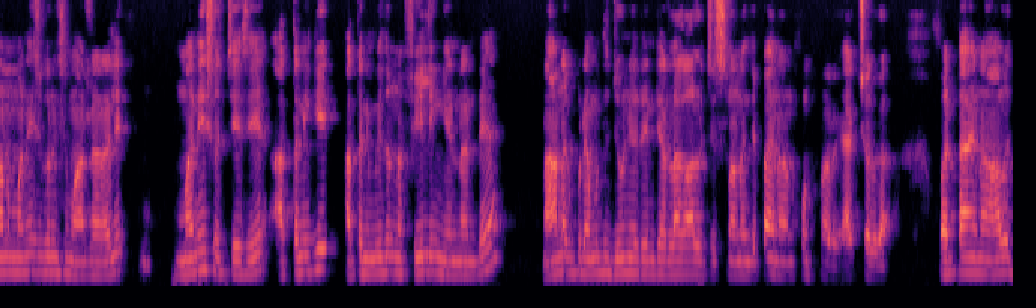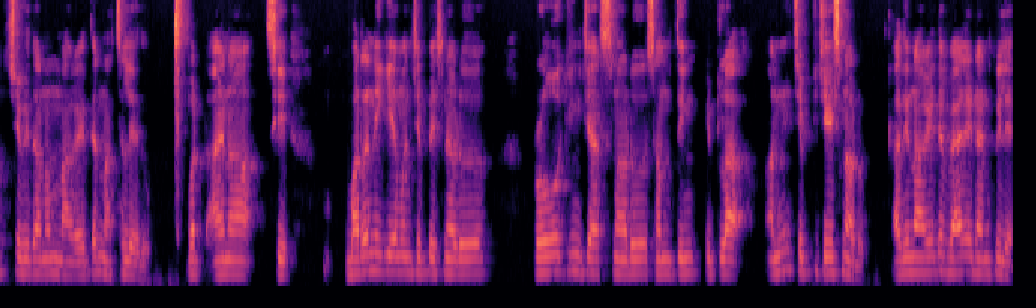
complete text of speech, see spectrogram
మనం మనీష్ గురించి మాట్లాడాలి. మనీష్ వచ్చేసి అతనికి అతని మీద ఉన్న ఫీలింగ్ ఏంటంటే నాన్నకు ప్రేమతో జూనియర్ ఎన్టీఆర్ లాగా ఆలోచిస్తున్నానని చెప్పి ఆయన అనుకుంటున్నారు యాక్చువల్గా బట్ ఆయన ఆలోచించే విధానం నాకైతే నచ్చలేదు. బట్ ఆయన సి భరణికి ఏమని చెప్పేసినాడు? ప్రొవోకింగ్ చేస్తున్నాడు సంథింగ్ ఇట్లా అని చెప్పి చేసినాడు. అది నాకైతే వ్యాలిడ్ అనిపించలే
